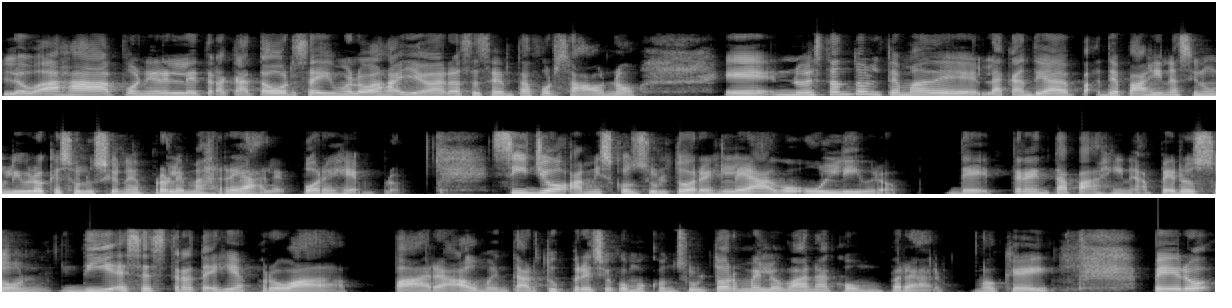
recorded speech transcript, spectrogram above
lo vas a poner en letra 14 y me lo vas a llevar a 60 forzado, no. Eh, no es tanto el tema de la cantidad de, de páginas, sino un libro que solucione problemas reales. Por ejemplo, si yo a mis consultores le hago un libro de 30 páginas, pero son 10 estrategias probadas para aumentar tu precio como consultor, me lo van a comprar, ¿ok? Pero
